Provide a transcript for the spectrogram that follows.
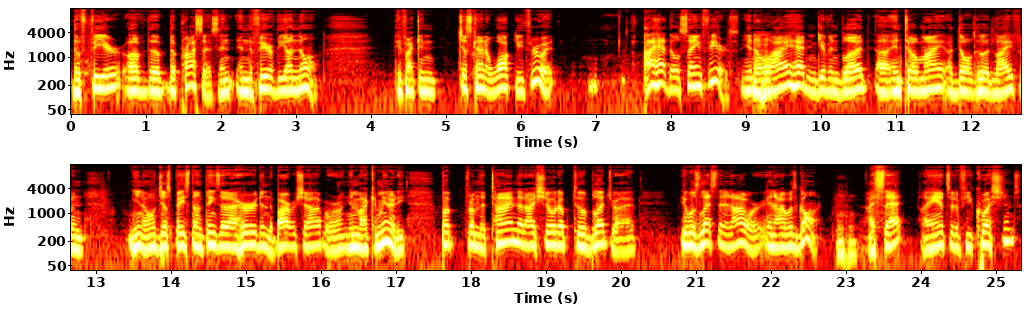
the fear of the, the process and, and the fear of the unknown. If I can just kind of walk you through it, I had those same fears. You know, I hadn't given blood uh, until my adulthood life, and you know, just based on things that I heard in the barbershop or in my community. But from the time that I showed up to a blood drive, it was less than an hour, and I was gone. I sat, I answered a few questions.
